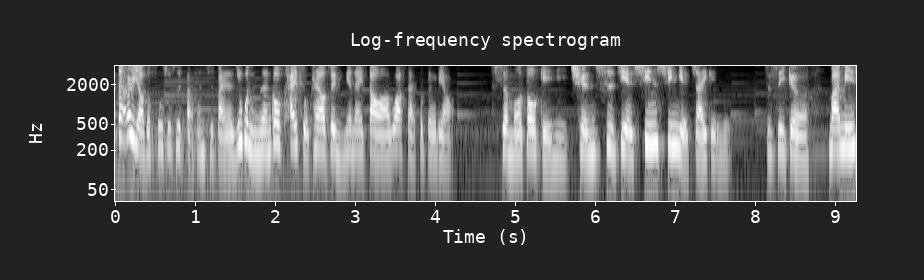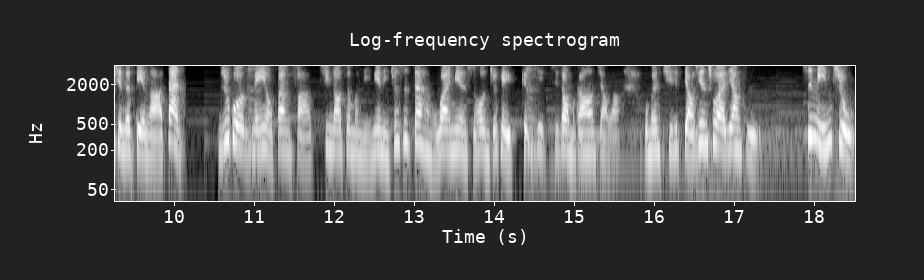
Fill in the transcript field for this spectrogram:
但二爻的付出是百分之百的，如果你们能够开锁开到最里面那一道啊，哇塞，不得了，什么都给你，全世界星星也摘给你，这是一个蛮明显的点啦。但如果没有办法进到这么里面，你就是在很外面的时候，你就可以跟嗯知道我们刚刚讲了，我们其实表现出来的样子是民主，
